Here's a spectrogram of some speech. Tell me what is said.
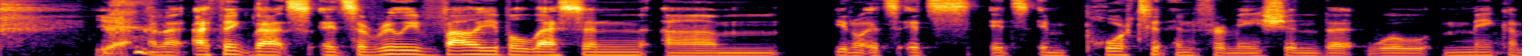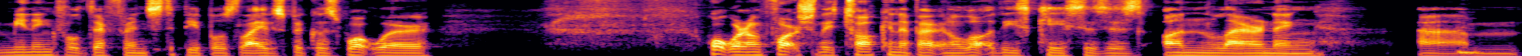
yeah, and I, I, think that's it's a really valuable lesson. Um, you know, it's it's it's important information that will make a meaningful difference to people's lives because what we're what we're unfortunately talking about in a lot of these cases is unlearning, hmm. um,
